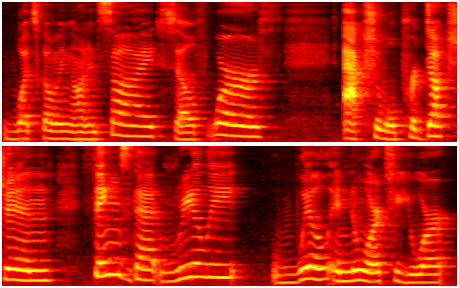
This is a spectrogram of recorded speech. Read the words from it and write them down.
what's going on inside, self worth, actual production, things that really will inure to your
